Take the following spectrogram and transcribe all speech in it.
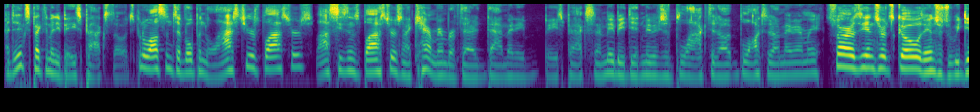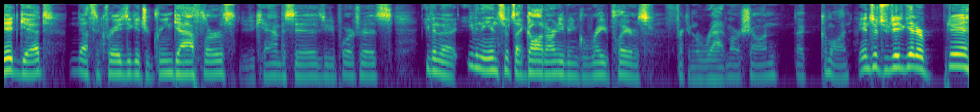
I didn't expect that many base packs though. It's been a while since I've opened the last year's blasters, last season's blasters, and I can't remember if there are that many base packs. And maybe it did. Maybe just blocked it out, blocked it on my memory. As far as the inserts go, the inserts we did get, nothing crazy. You get your green dazzlers, you do canvases, you do portraits. Even the even the inserts I got aren't even great players. Freaking Rat Marchand. Like, come on. Inserts we did get are eh,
